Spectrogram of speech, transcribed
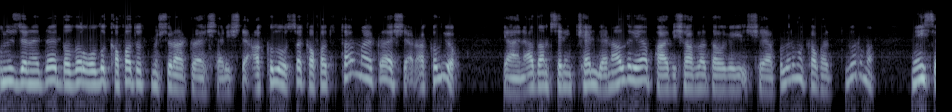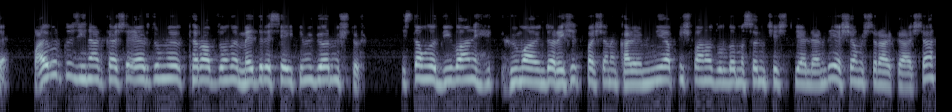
Bunun üzerine de Dadaloğlu kafa tutmuştur arkadaşlar. İşte akıl olsa kafa tutar mı arkadaşlar? Akıl yok. Yani adam senin kelleni alır ya. Padişahla dalga şey yapılır mı? Kafa tutulur mu? Neyse. Bayburtlu zihin arkadaşlar Erzurum ve Trabzon'da medrese eğitimi görmüştür. İstanbul'da Divan-ı Hümayun'da Reşit Paşa'nın kalemini yapmış ve Anadolu'da Mısır'ın çeşitli yerlerinde yaşamıştır arkadaşlar.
